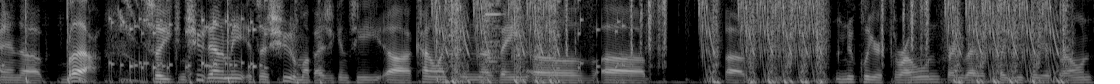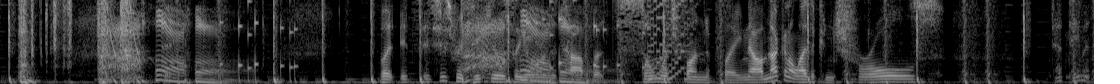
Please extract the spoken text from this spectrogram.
And uh, blah. So you can shoot enemy. It's a shoot 'em up, as you can see, uh, kind of like in the vein of uh, uh, Nuclear Throne. For anybody that's played Nuclear Throne, but it's it's just ridiculously over the top, but so much fun to play. Now I'm not gonna lie, the controls. God damn it.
